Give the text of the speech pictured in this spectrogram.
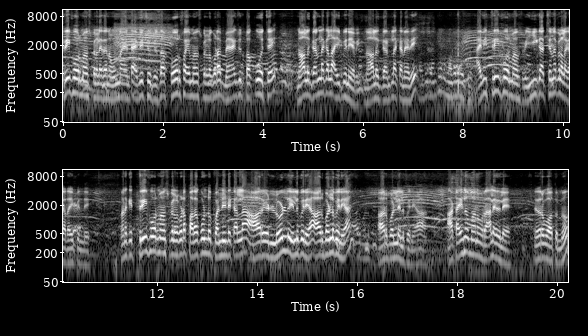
త్రీ ఫోర్ మంత్స్ పిల్లలు ఏదైనా ఉన్నాయంటే అవి చూపిస్తా. ఫోర్ ఫైవ్ మంత్స్ పిల్లలు కూడా మ్యాక్సిమం తక్కువ వచ్చాయి. నాలుగు గంటలకల్లా అయిపోయినాయి అవి. నాలుగు గంటలకు అనేది అవి త్రీ ఫోర్ మంత్స్ ఈగ చిన్నపిల్లలు కదా అయిపోయింది. మనకి త్రీ ఫోర్ మంత్స్ పిల్లలు కూడా పదకొండు పన్నెండు కల్లా ఆరు ఏడు లోడ్లు వెళ్ళిపోయినాయా? ఆరు బండ్లు పోయినాయా? ఆరు బండ్లు వెళ్ళిపోయినాయా? ఆ టైంలో మనం రాలేదులే. నిద్రపోతున్నాం.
